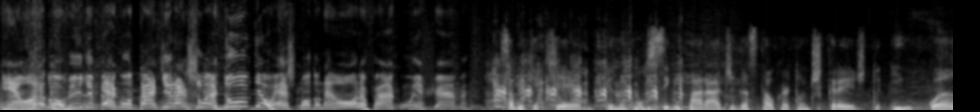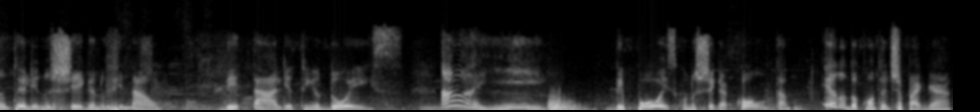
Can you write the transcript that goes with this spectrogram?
É hora do ouvinte perguntar, tirar suas dúvidas, eu respondo na hora, Facunha, chama. Sabe o que, que é? Eu não consigo parar de gastar o cartão de crédito enquanto ele não chega no final. Detalhe, eu tenho dois. Aí, depois, quando chega a conta, eu não dou conta de pagar.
